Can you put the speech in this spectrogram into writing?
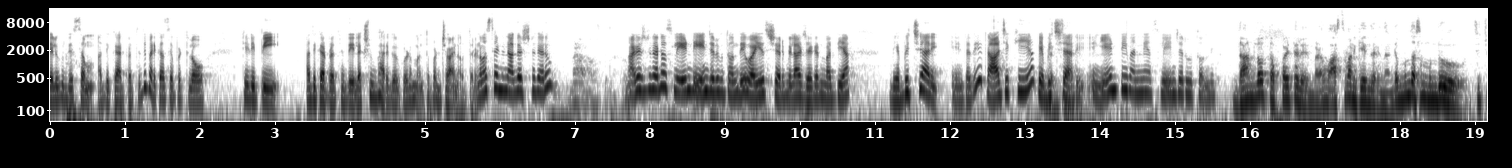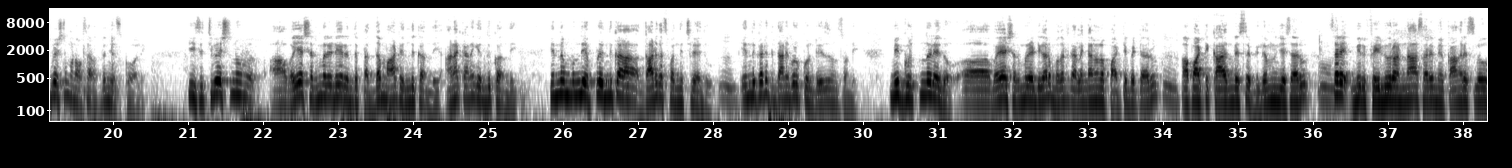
తెలుగుదేశం అధికార ప్రతినిధి మరి కాసేపట్లో టీడీపీ అధికార ప్రతినిధి లక్ష్మీ భార్గవ్ గారు కూడా మనతో పాటు జాయిన్ అవుతారు. నమస్తే అండి నాగార్జున గారు. నాగార్జున గారు అసలు ఏంటి ఏం జరుగుతుంది? వైఎస్ షర్మిల జగన్ మధ్య వ్యభిచారి ఏంటది? రాజకీయ వ్యభిచారి. ఏంటి ఇవన్నీ? అసలు ఏం జరుగుతుంది? దాంట్లో తప్పు అయితే లేదు మేడం. వాస్తవానికి ఏం జరిగిందంటే ముందు అసలు ముందు సిచ్యువేషన్ మనం ఒకసారి అర్థం చేసుకోవాలి. ఈ సిచ్యువేషన్ ఆ వైఎస్ శర్మరెడ్డి గారు ఇంత పెద్ద మాట ఎందుకు అంది? అనకనక ఎందుకు అంది? ఇంతకు ముందు ఎప్పుడు ఎందుకు ఘాటుగా స్పందించలేదు? ఎందుకంటే దానికి కూడా కొన్ని రీజన్స్ ఉన్నాయి మీకు గుర్తుందో లేదో వైఎస్ శర్మరెడ్డి గారు మొదట తెలంగాణలో పార్టీ పెట్టారు. ఆ పార్టీ కాంగ్రెస్లో విలీనం చేశారు. సరే మీరు ఫెయిల్యూర్ అన్నా సరే మేము కాంగ్రెస్లో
